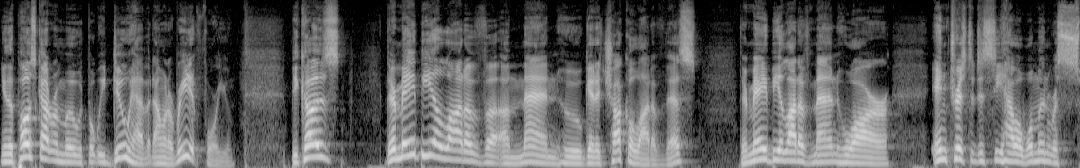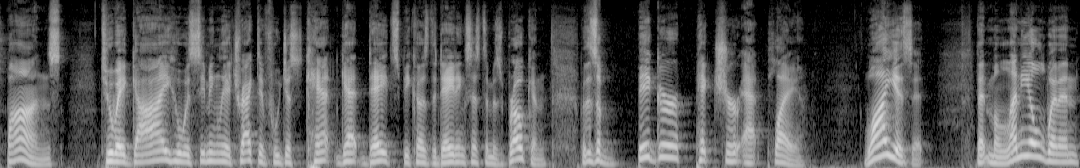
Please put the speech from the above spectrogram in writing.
you know, the post got removed, but we do have it. I want to read it for you because there may be a lot of uh, men who get a chuckle out of this. There may be a lot of men who are interested to see how a woman responds to a guy who is seemingly attractive who just can't get dates because the dating system is broken. But there's a bigger picture at play. Why is it that millennial women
